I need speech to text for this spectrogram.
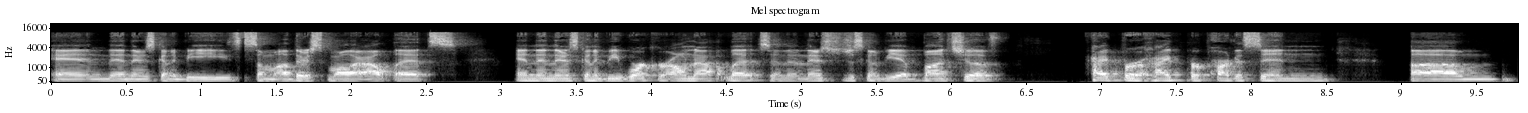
and then there's going to be some other smaller outlets, and then there's going to be worker-owned outlets, and then there's just going to be a bunch of hyper hyper partisan, um,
